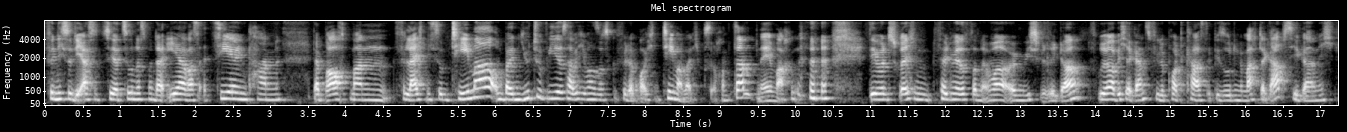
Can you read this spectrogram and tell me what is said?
finde ich, so die Assoziation, dass man da eher was erzählen kann, da braucht man vielleicht nicht so ein Thema. Und bei YouTube-Videos habe ich immer so das Gefühl, da brauche ich ein Thema, weil ich muss ja auch ein Thumbnail machen. Dementsprechend fällt mir das dann immer irgendwie schwieriger. Früher habe ich ja ganz viele Podcast-Episoden gemacht, da gab es hier gar nicht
